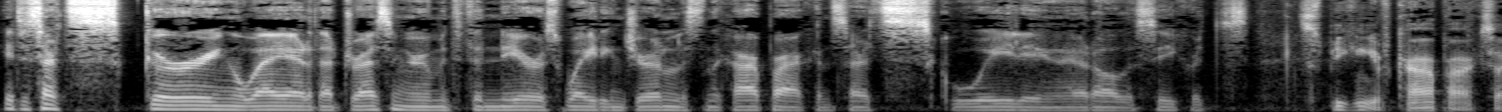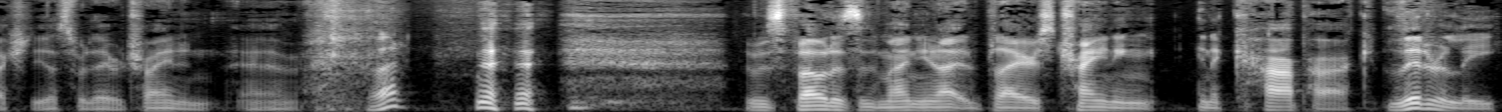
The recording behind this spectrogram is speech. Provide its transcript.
Yeah, to start scurrying away out of that dressing room into the nearest waiting journalist in the car park and start squealing out all the secrets. Speaking of car parks, actually, that's where they were training. Um, What? there was photos of the Man United players training in a car park, literally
